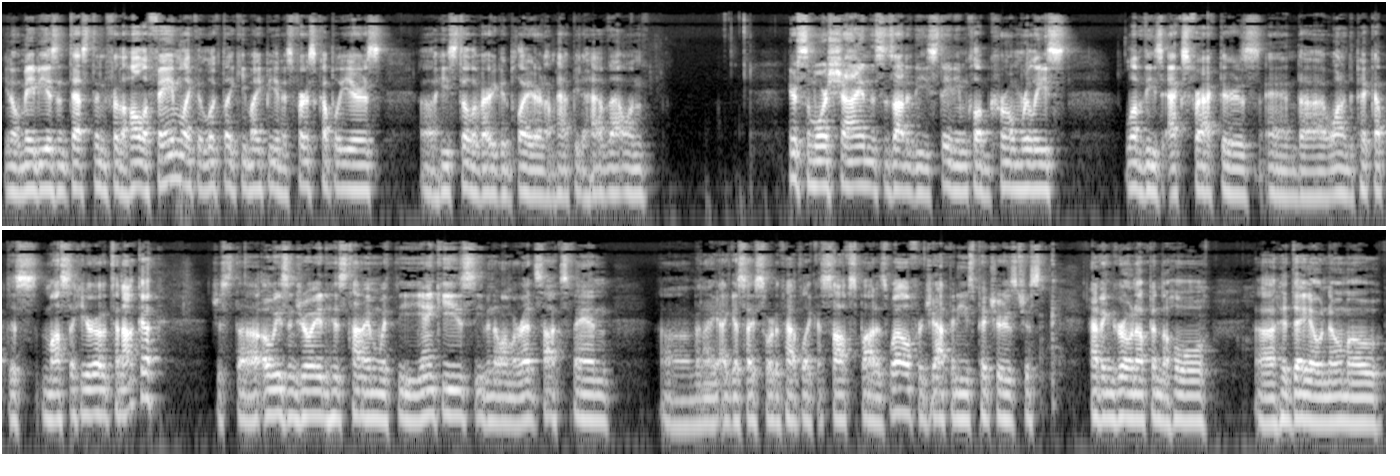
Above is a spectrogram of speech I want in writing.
you know, maybe isn't destined for the Hall of Fame like it looked like he might be in his first couple years. Uh, he's still a very good player, and I'm happy to have that one. Here's some more shine. This is out of the Stadium Club Chrome release. Love these X-Fractors, and uh, wanted to pick up this Masahiro Tanaka. Just uh, always enjoyed his time with the Yankees, even though I'm a Red Sox fan. Um, and I, I, guess I sort of have like a soft spot as well for Japanese pitchers, just having grown up in the whole uh, Hideo Nomo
